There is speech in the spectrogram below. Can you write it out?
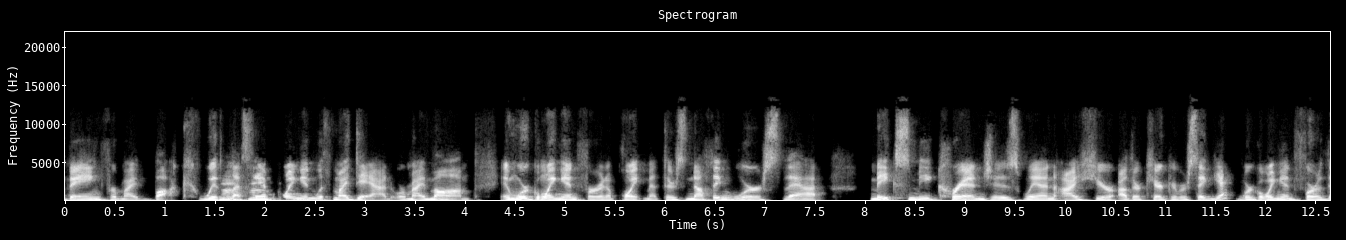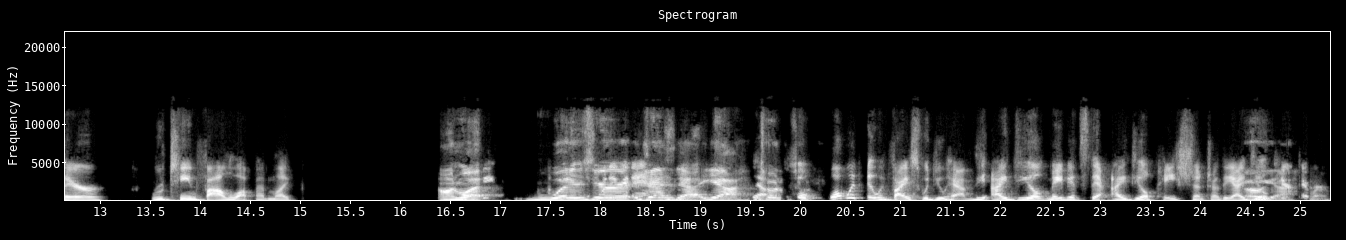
bang for my buck? With mm-hmm. let's say I'm going in with my dad or my mom, and we're going in for an appointment. There's nothing worse that makes me cringe is when I hear other caregivers saying, "Yeah, we're going in for their routine follow up." I'm like, on what? What is your agenda? Yeah, yeah, totally. So, what would advice would you have? The ideal, maybe it's the ideal patient or the oh, ideal oh, yeah. caregiver.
